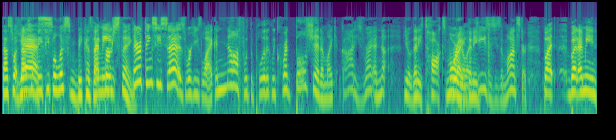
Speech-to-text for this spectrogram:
That's what that's what made people listen because that I mean, first thing. There are things he says where he's like, enough with the politically correct bullshit. I'm like, God, he's right. Enough. You know, then he talks more. Right, like, then he- Jesus, he's a monster. But, but I mean,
